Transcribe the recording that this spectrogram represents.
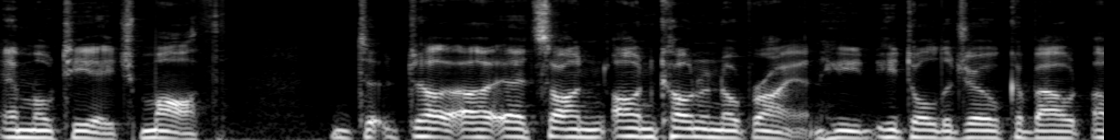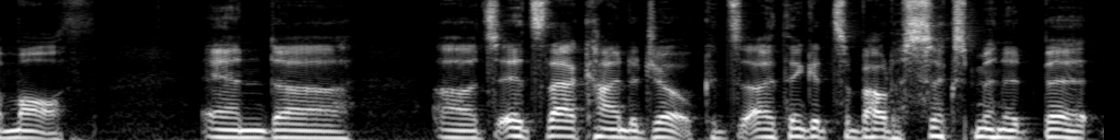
M O T H, moth. Uh, it's on on Conan O'Brien. He he told a joke about a moth, and uh, it's it's that kind of joke. It's I think it's about a six minute bit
